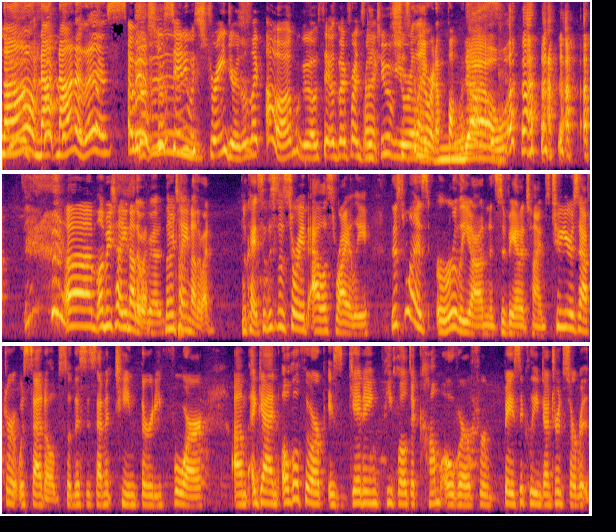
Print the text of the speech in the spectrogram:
no, not none of this. I was also just standing with strangers. I was like, "Oh, I'm gonna go stay with my friends." We're the like, two of you were like, over to fuck no. Um, let me tell you another So one. good. Let me tell you another one. Okay, so this is the story of Alice Riley. This was early on in Savannah times, two years after it was settled. So this is 1734. Um, again, Oglethorpe is getting people to come over for basically indentured service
